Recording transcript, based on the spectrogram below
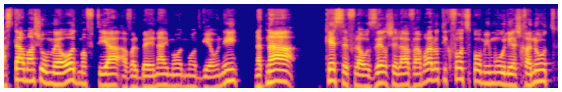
עשתה משהו מאוד מפתיע, אבל בעיניי מאוד מאוד גאוני. נתנה כסף לעוזר שלה ואמרה לו, תקפוץ פה ממול, יש חנות,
